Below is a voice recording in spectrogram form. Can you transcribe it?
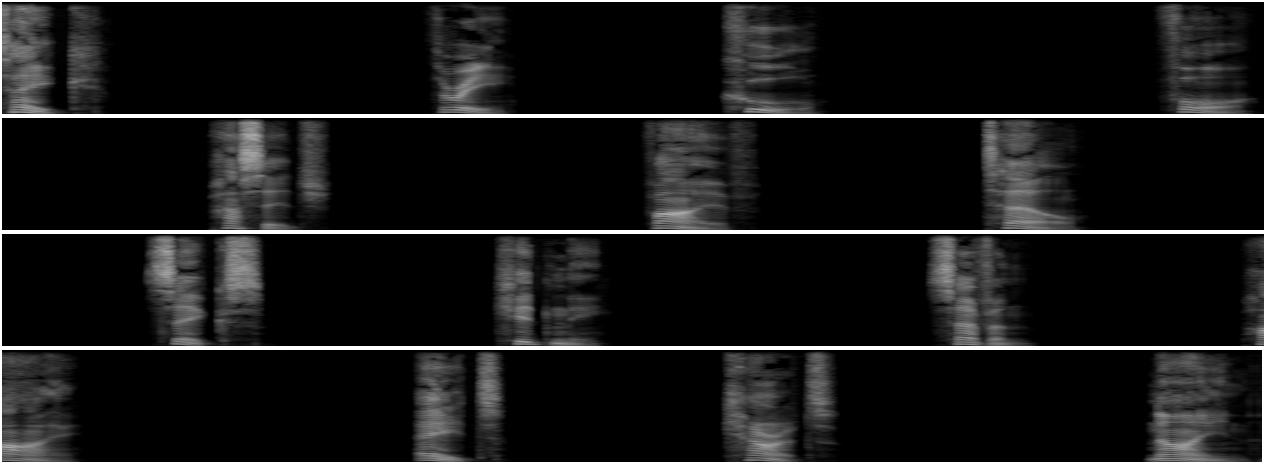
Take. 3. Cool. 4. Passage. 5. Tell. 6. Kidney. 7. Pie. 8. Carrot. 9.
